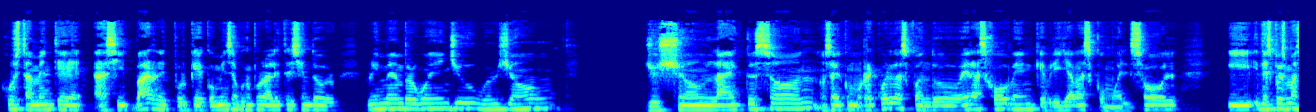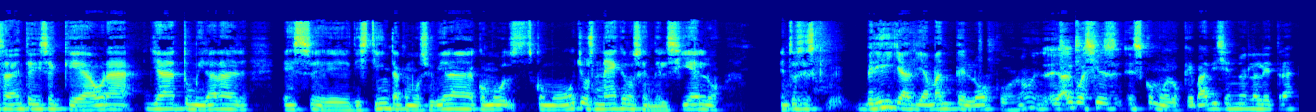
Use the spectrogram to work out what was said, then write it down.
justamente a Sid Barrett, porque comienza, por ejemplo, la letra diciendo Remember when you were young, you shone like the sun. O sea, como recuerdas cuando eras joven, que brillabas como el sol. Y, y después más adelante dice que ahora ya tu mirada es eh, distinta, como si hubiera, como, como hoyos negros en el cielo. Entonces brilla diamante loco, ¿no? Algo así es, es como lo que va diciendo en la letra.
